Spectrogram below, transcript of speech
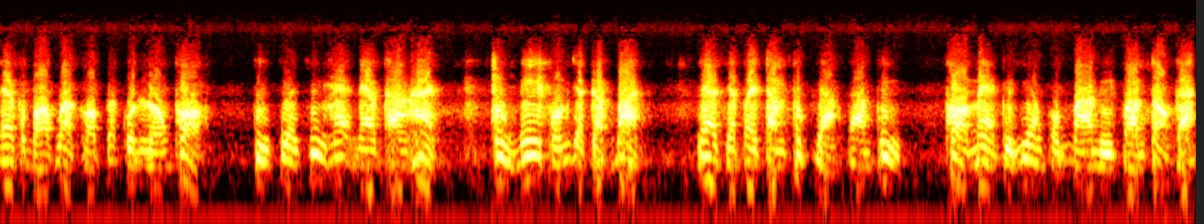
แล้วก็บอกว่าขอบพระคุณหลวงพ่อที่ช่วยชี้แนะแนวทางให้พรุ่งนี้ผมจะกลับบ้าน แล้วจะไปทำทุกอย่างตามที่ พ่อแม่ที่เลี้ยงผมมามีความต้องการ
